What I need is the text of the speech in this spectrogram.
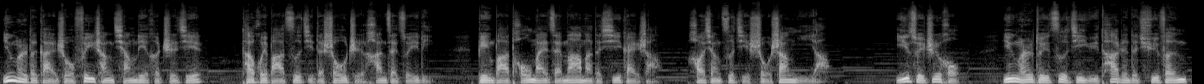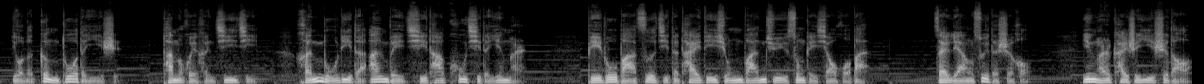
婴儿的感受非常强烈和直接，他会把自己的手指含在嘴里，并把头埋在妈妈的膝盖上，好像自己受伤一样。一岁之后，婴儿对自己与他人的区分有了更多的意识，他们会很积极、很努力地安慰其他哭泣的婴儿，比如把自己的泰迪熊玩具送给小伙伴。在两岁的时候。婴儿开始意识到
